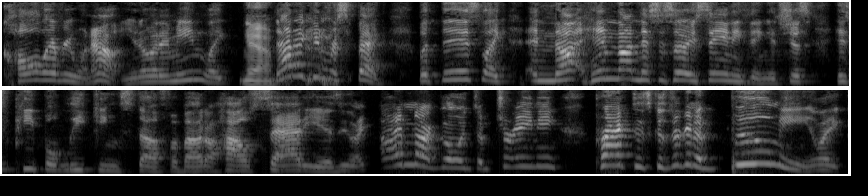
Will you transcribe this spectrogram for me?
call everyone out, you know what I mean? Like Yeah. that I can respect. But this like and not him not necessarily saying anything. It's just his people leaking stuff about how sad he is. He's like, "I'm not going to training practice cuz they're to boo me." Like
